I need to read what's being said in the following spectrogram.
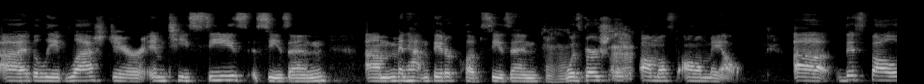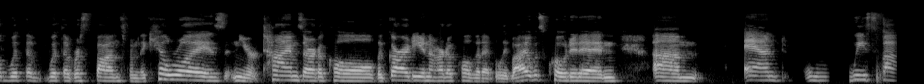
I believe, last year MTC's season, um, Manhattan Theater Club season, mm-hmm. was virtually almost all male. Uh, this followed with a with a response from the Kilroys, New York Times article, the Guardian article that I believe I was quoted in, um, and we saw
